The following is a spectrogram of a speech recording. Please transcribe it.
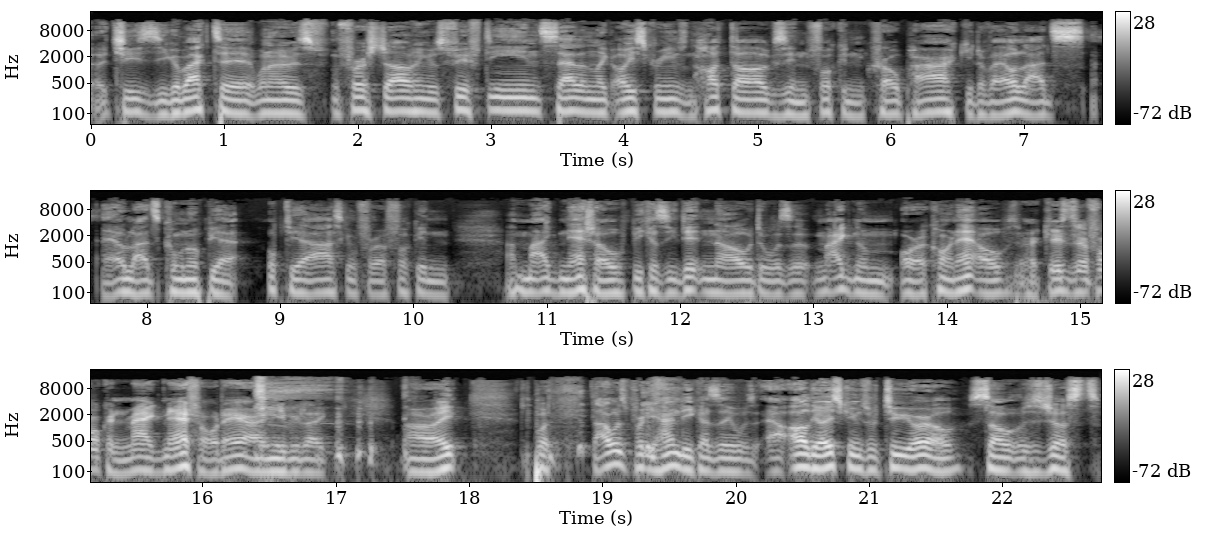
Uh, Jesus, you go back to when I was first job. I think it was 15, selling like ice creams and hot dogs in fucking Croke Park. You'd have our lads, our lads coming up yet up to you asking for a fucking a Magneto because he didn't know there was a Magnum or a Cornetto. He's Like, is there fucking Magneto there? And you'd be like, all right. But that was pretty handy because it was all the ice creams were two euro, so it was just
